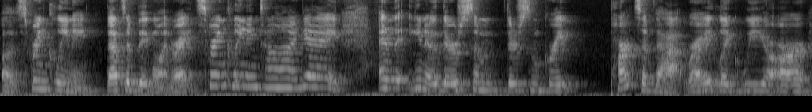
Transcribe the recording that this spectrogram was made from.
uh, spring cleaning. That's a big one, right? Spring cleaning time, yay! And you know, there's some there's some great parts of that, right? Like we are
